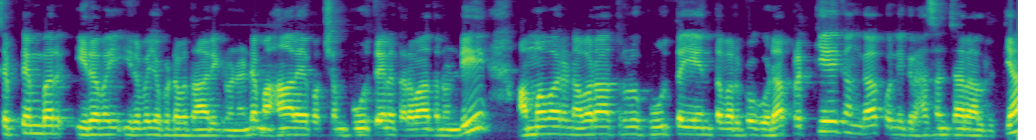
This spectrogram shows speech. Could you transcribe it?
సెప్టెంబర్ ఇరవై ఇరవై ఒకటవ తారీఖు నుండి అంటే మహాలయ పక్షం పూర్తయిన తర్వాత నుండి అమ్మవారి నవరాత్రులు పూర్తయ్యేంత వరకు కూడా ప్రత్యేకంగా కొన్ని గ్రహ సంచారాల రీత్యా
